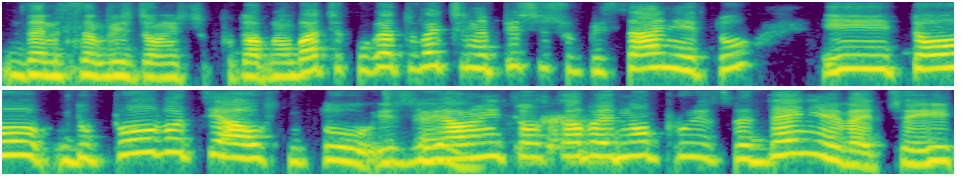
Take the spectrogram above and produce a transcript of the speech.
да не съм виждал нищо подобно. Обаче, когато вече напишеш описанието и то допълва цялостното изживяване, то става едно произведение вече. И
